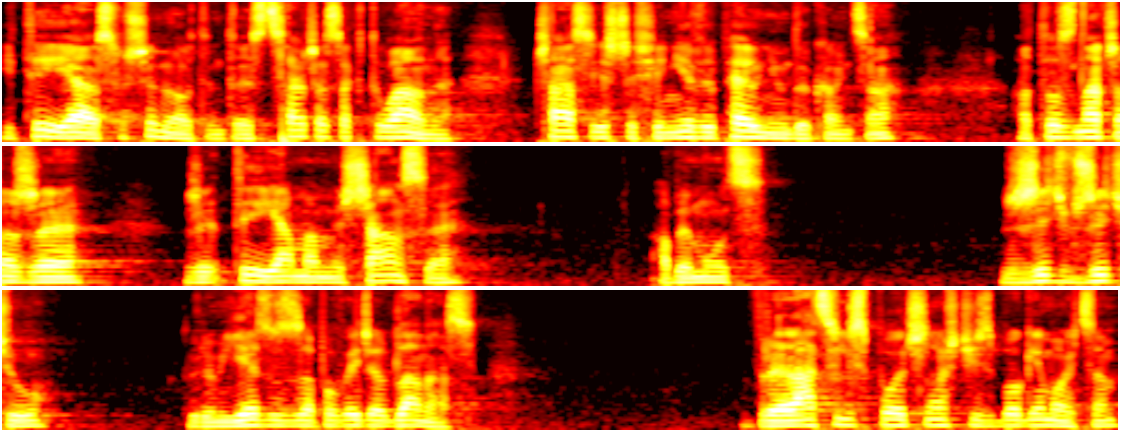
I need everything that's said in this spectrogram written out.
I ty i ja słyszymy o tym, to jest cały czas aktualne. Czas jeszcze się nie wypełnił do końca, a to oznacza, że, że ty i ja mamy szansę, aby móc żyć w życiu, którym Jezus zapowiedział dla nas. W relacji i społeczności z Bogiem Ojcem,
